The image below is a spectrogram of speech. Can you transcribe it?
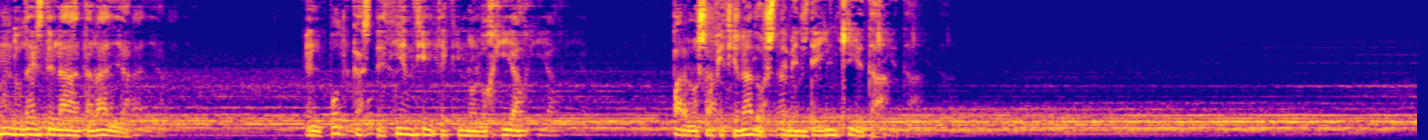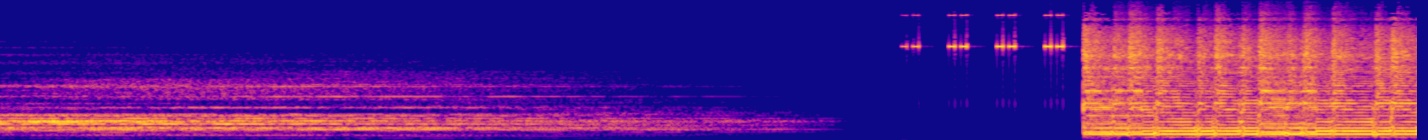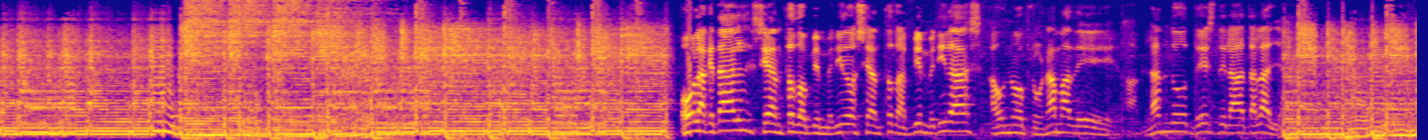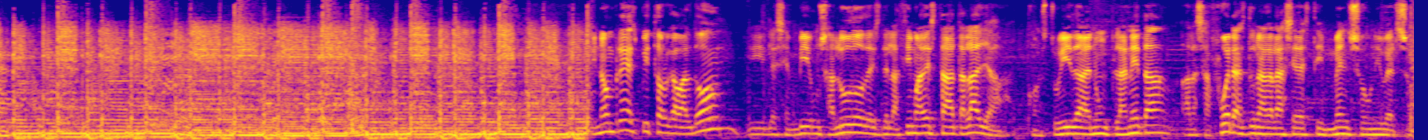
Desde la Atalaya, el podcast de ciencia y tecnología para los aficionados de mente inquieta. Sean todos bienvenidos, sean todas bienvenidas a un nuevo programa de Hablando desde la Atalaya. Mi nombre es Víctor Gabaldón y les envío un saludo desde la cima de esta atalaya, construida en un planeta a las afueras de una galaxia de este inmenso universo.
